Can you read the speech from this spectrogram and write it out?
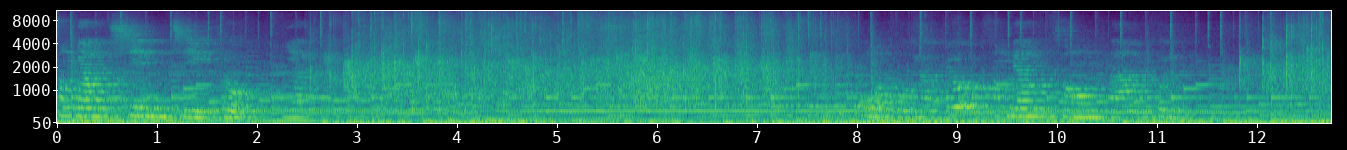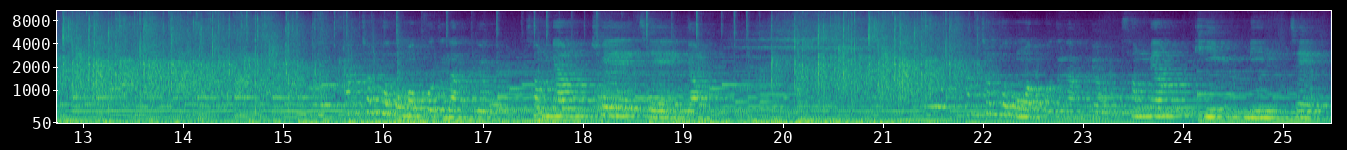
성명 신지효 이학 공 삼천포공업고등학교 성명 최재경 삼천포공업고등학교 성명 김민재.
